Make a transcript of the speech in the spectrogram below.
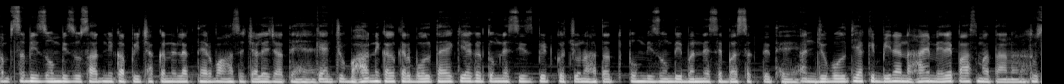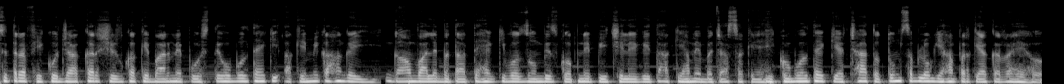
अब सभी जोम्बीज उस आदमी का पीछा करने लगते हैं वहाँ से चले जाते हैं। कैंचो बाहर निकल बोलता है की अगर तुमने सीज पीट को चुना था तो तुम भी जोम्बी बनने से बच सकते थे। अंजू बोलती है की, बिना नहाए मेरे पास मत आना। दूसरी तरफ़ ही को जाकर शिजुका के बारे में पूछते हुए बोलता है कि अकेमी कहाँ गई? गाँव वाले बताते हैं कि वो जोम्बिस को अपने पीछे ले गई ताकि हमें बचा सके। हिको बोलते हैं कि अच्छा तो तुम सब लोग यहाँ पर क्या कर रहे हो?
